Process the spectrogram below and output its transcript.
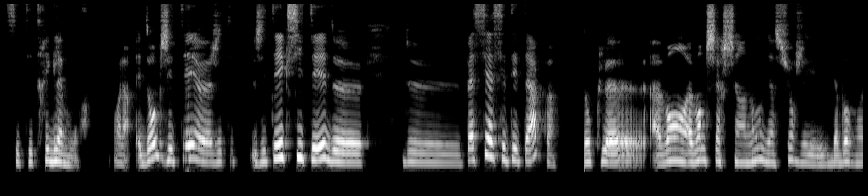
c'était très glamour, voilà. Et donc j'étais j'étais j'étais excitée de de passer à cette étape. Donc le, avant avant de chercher un nom, bien sûr, j'ai d'abord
